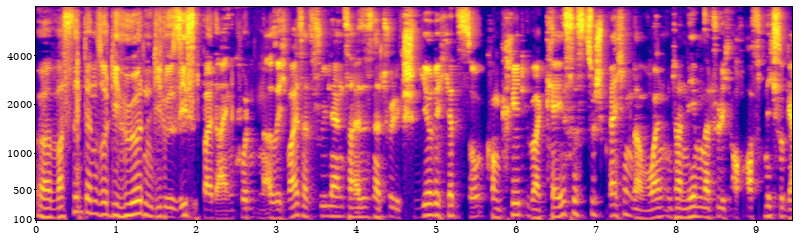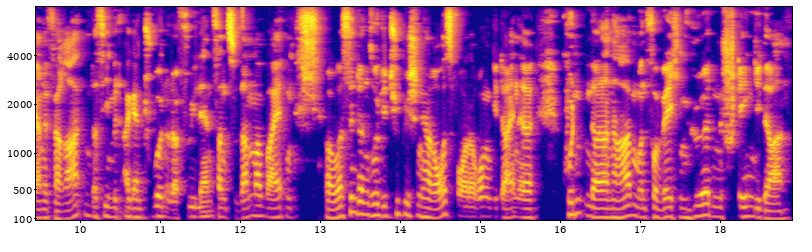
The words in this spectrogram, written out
Äh, was sind denn so die Hürden, die du siehst bei deinen Kunden? Also ich weiß, als Freelancer ist es natürlich schwierig, jetzt so konkret über Cases zu sprechen. Da wollen Unternehmen natürlich auch oft nicht so gerne verraten, dass sie mit Agenturen oder Freelancern zusammenarbeiten. Aber was sind denn so die typischen Herausforderungen, die deine Kunden da dann haben und vor welchen Hürden stehen die da?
